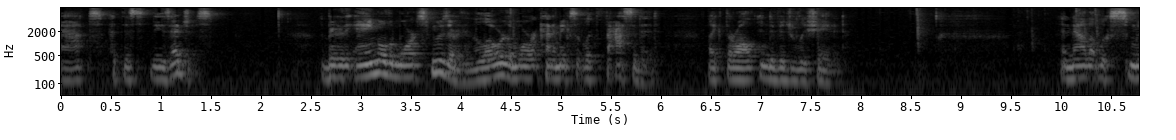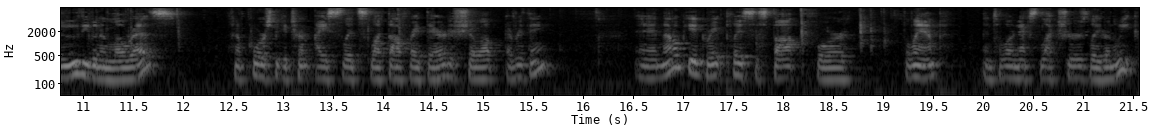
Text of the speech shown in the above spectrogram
at at this, these edges. The bigger the angle, the more it smooths everything. The lower, the more it kind of makes it look faceted, like they're all individually shaded. And now that looks smooth even in low res. And of course we could turn isolate select off right there to show up everything. And that'll be a great place to stop for the lamp until our next lectures later in the week.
